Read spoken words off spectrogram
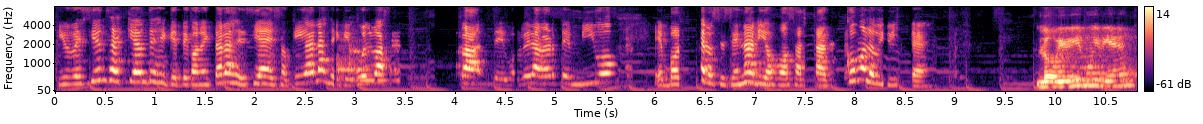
Y recién sabes que antes de que te conectaras decía eso, qué ganas de que vuelvas de volver a verte en vivo, eh, volver a los escenarios vos hasta. ¿Cómo lo viviste? Lo viví muy bien,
